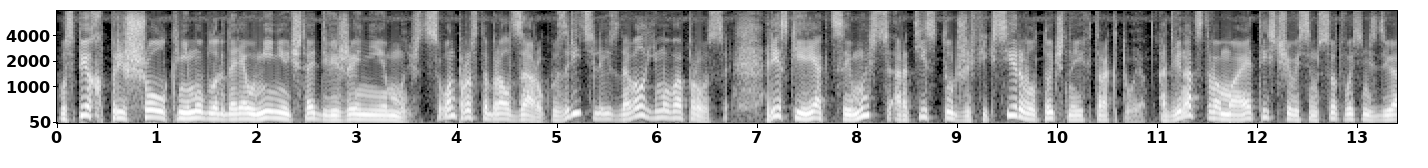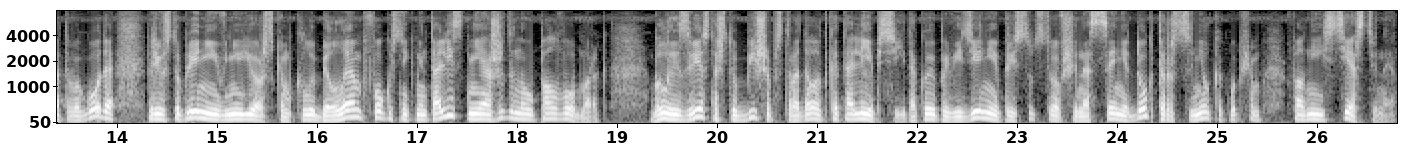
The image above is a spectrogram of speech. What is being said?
Успех пришел к нему благодаря умению читать движения мышц. Он просто брал за руку зрителя и задавал ему вопросы. Резкие реакции мышц артист журналист тут же фиксировал, точно их трактуя. А 12 мая 1889 года при выступлении в нью-йоркском клубе «Лэмп» фокусник-менталист неожиданно упал в обморок. Было известно, что Бишоп страдал от каталепсии, и такое поведение присутствовавший на сцене доктор расценил как, в общем, вполне естественное.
